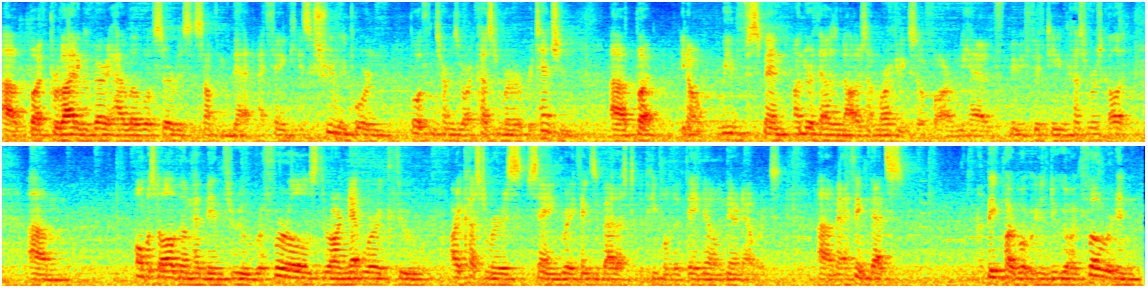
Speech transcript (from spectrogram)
uh, but providing a very high level of service is something that I think is extremely important, both in terms of our customer retention uh, but you know, we've spent under thousand dollars on marketing so far, and we have maybe 15 customers call it. Um, almost all of them have been through referrals, through our network, through our customers saying great things about us to the people that they know in their networks. Um, and I think that's a big part of what we're going to do going forward. And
